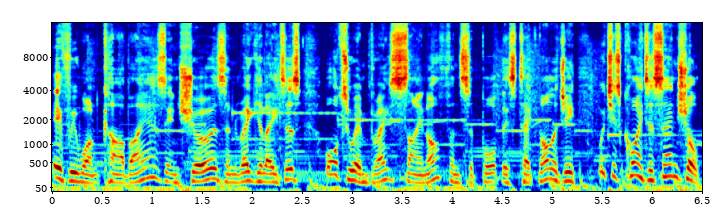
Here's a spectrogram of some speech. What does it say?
if we want car buyers, insurers, and regulators all to embrace, sign off, and support this technology, which is quite essential,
